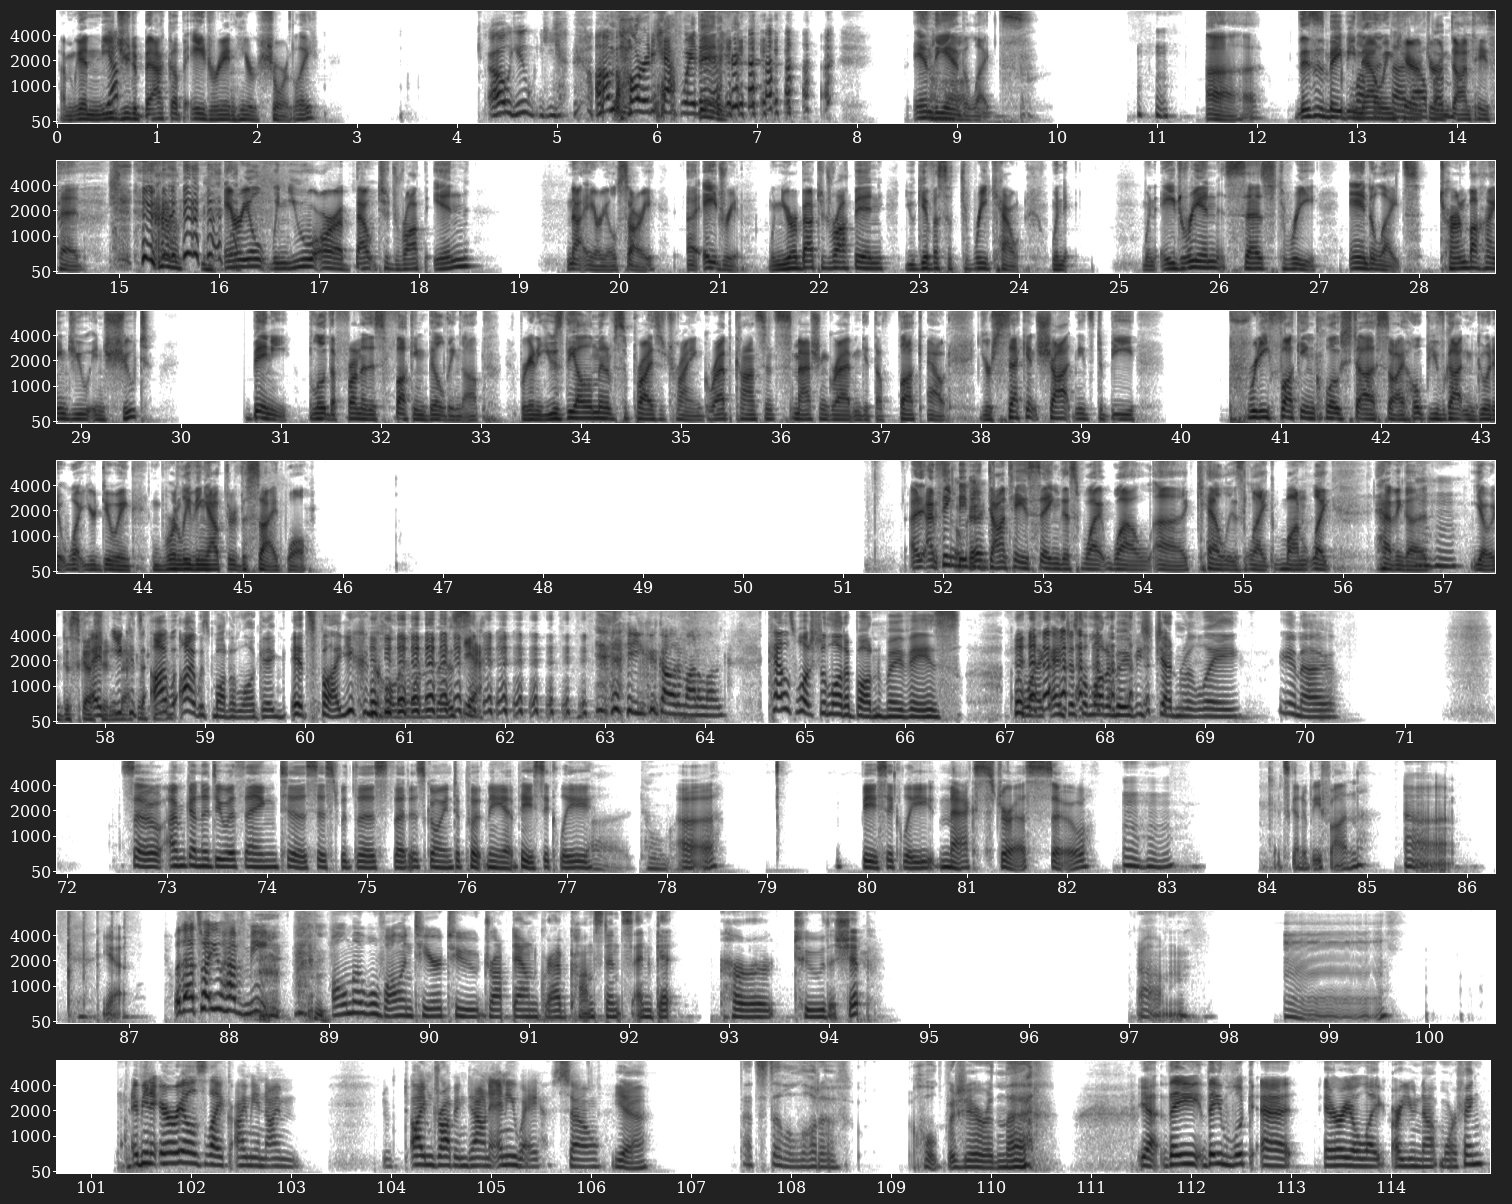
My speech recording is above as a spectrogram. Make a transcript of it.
Ariel, I'm gonna need Yep. you to back up Adrian here shortly. Oh, you, you- I'm already halfway there. and the Uh-huh. Andalites. uh, this is maybe Love now it, in that character in. Dante's head. Ariel, when you are about to drop in, not Ariel, sorry, uh, Adrian. When you're about to drop in, you give us a three count. When when Adrian says three, Andalites turn behind you and shoot. Benny, blow the front of this fucking building up. We're gonna use the element of surprise to try and grab Constance, smash and grab, and get the fuck out. Your second shot needs to be pretty fucking close to us, so I hope you've gotten good at what you're doing. We're leaving out through the side wall. I, I think maybe Okay. Dante is saying this while while uh, Kel is like mon like having a Mhm. you know a I, discussion. you could. I. I was monologuing. It's fine. You can call it what it is. Yeah. you could call it a monologue. Kel's watched a lot of Bond movies, like, and just a lot of movies generally. You know. So I'm gonna do a thing to assist with this that is going to put me at basically uh, uh basically max stress, so Mm-hmm. it's gonna be fun. Uh, yeah. Well, that's why you have me. Alma will volunteer to drop down, grab Constance, and get her to the ship. Um, Mm. I mean, Ariel's like, I mean, I'm, I'm dropping down anyway. So Yeah. That's still a lot of Hork Bajir in there. yeah, they they look at Ariel like, "Are you not morphing?"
